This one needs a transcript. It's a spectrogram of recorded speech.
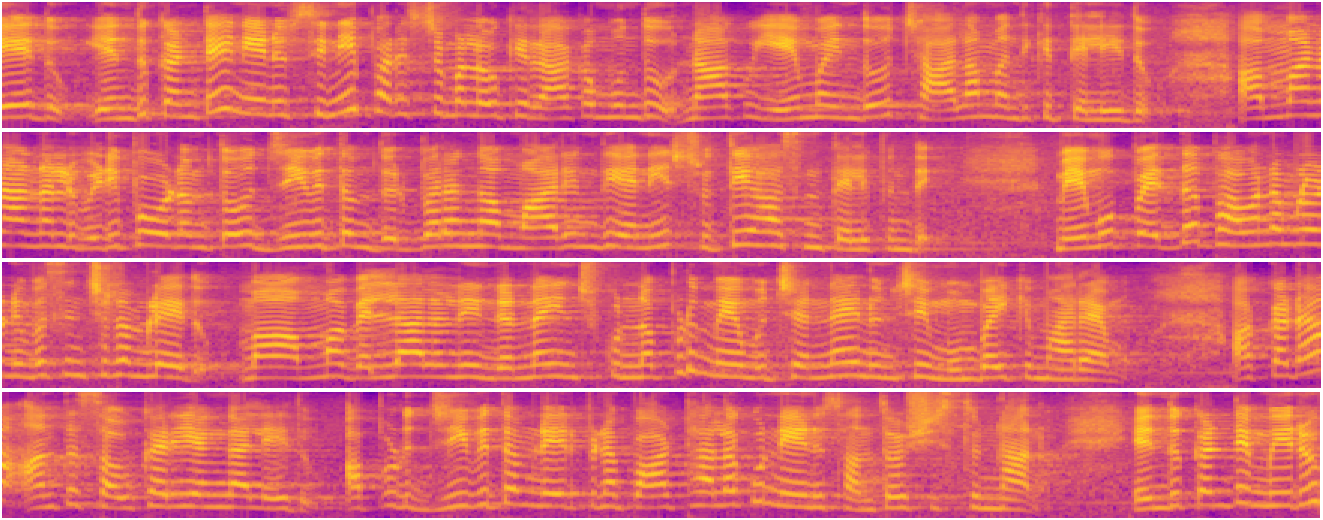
లేదు ఎందుకంటే నేను సినీ పరిశ్రమలోకి రాకముందు నాకు ఏమైందో చాలామందికి తెలియదు అమ్మా నాన్నలు విడిపోవడంతో జీవితం దుర్భరంగా మారింది అని శృతి హాసన్ తెలిపింది. మేము పెద్ద భవనంలో నివసించడం లేదు. మా అమ్మ వెళ్ళాలని నిర్ణయించుకున్నప్పుడు మేము చెన్నై నుంచి ముంబైకి మారాము. అక్కడ అంత సౌకర్యంగా లేదు. అప్పుడు జీవితం నేర్పిన పాఠాలకు నేను సంతోషిస్తున్నాను. ఎందుకంటే మీరు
